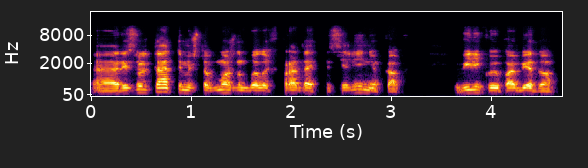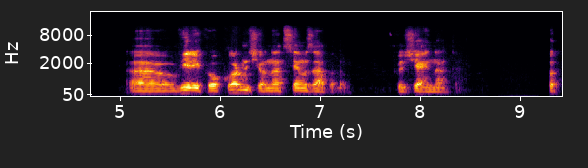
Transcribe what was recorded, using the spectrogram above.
э, результатами, чтобы можно было их продать населению как великую победу э, великого кормчего над всем Западом, включая НАТО. Вот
